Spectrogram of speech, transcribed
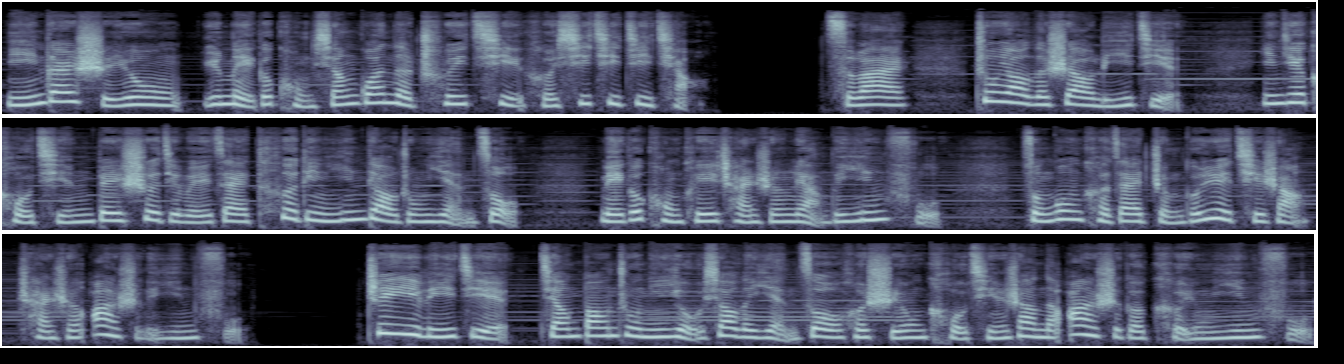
你应该使用与每个孔相关的吹气和吸气技巧。此外，重要的是要理解，音阶口琴被设计为在特定音调中演奏。每个孔可以产生两个音符，总共可在整个乐器上产生二十个音符。这一理解将帮助你有效地演奏和使用口琴上的二十个可用音符。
